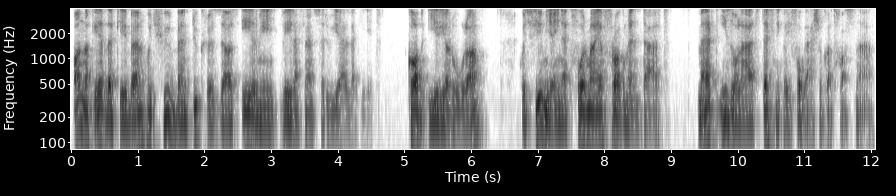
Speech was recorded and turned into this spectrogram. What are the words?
annak érdekében, hogy hűbben tükrözze az élmény véletlenszerű jellegét. Kab írja róla, hogy filmjeinek formája fragmentált, mert izolált technikai fogásokat használ.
